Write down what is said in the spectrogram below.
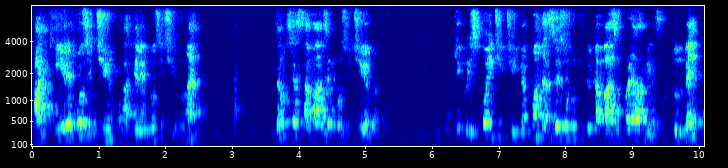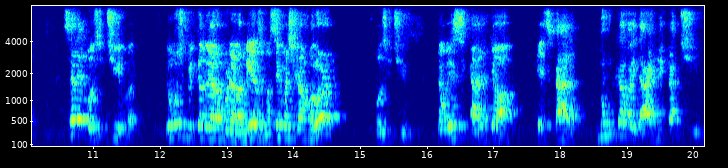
aqui ele é positivo, aquele é positivo, não é? Então, se essa base é positiva, o que o expoente indica? Quantas vezes eu multiplico a base por ela mesma? Tudo bem? Se ela é positiva, eu multiplicando ela por ela mesma, sempre vai chegar no valor positivo. Então, esse cara aqui, ó, esse cara, nunca vai dar negativo.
